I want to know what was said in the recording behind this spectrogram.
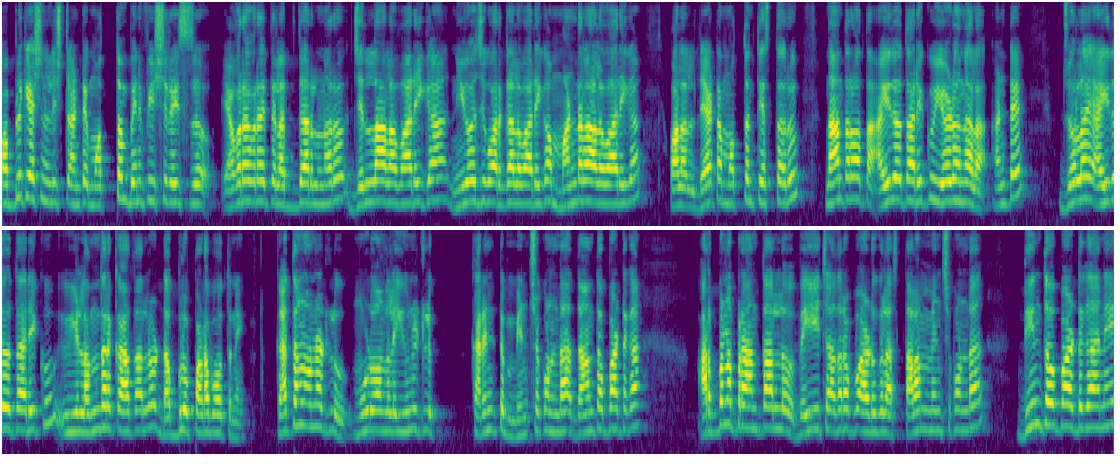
పబ్లికేషన్ లిస్ట్ అంటే మొత్తం బెనిఫిషరీస్ ఎవరెవరైతే లబ్ధిదారులు ఉన్నారో జిల్లాల వారీగా నియోజకవర్గాల వారీగా మండలాల వారీగా వాళ్ళ డేటా మొత్తం తీస్తారు. దాని తర్వాత ఐదో తారీఖు ఏడో నెల అంటే జూలై ఐదో తారీఖు వీళ్ళందరి ఖాతాల్లో డబ్బులు పడబోతున్నాయి. గతంలో ఉన్నట్లు మూడు వందల యూనిట్లు కరెంటు మించకుండా దాంతోపాటుగా అర్బన్ ప్రాంతాల్లో వెయ్యి చదరపు అడుగుల స్థలం మించకుండా దీంతో పాటుగానే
